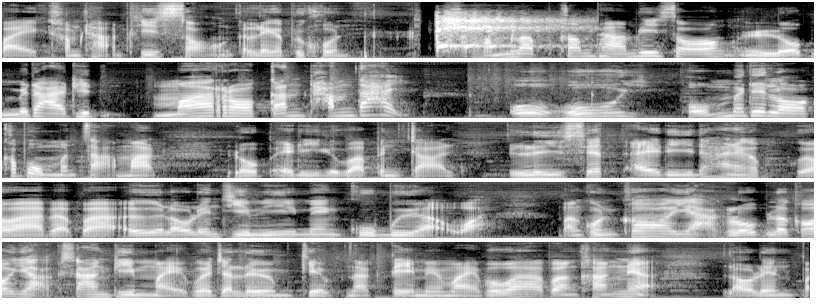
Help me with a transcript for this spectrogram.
ไปคำถามที่ 2 กันเลยครับทุกคนสำหรับคำถามที่ 2 ลบไม่ได้ทิศมารอกันทำได้ โอ้โหผมไม่ได้รอครับผมมันสามารถลบ ID หรือว่าเป็นการรีเซ็ต ID ได้นะครับเผื่อว่าแบบว่าเออเราเล่นทีมนี้แม่งกูเบื่อว่ะบางคนก็อยากลบแล้วก็อยากสร้างทีมใหม่เพื่อจะเริ่มเก็บนักเตะใหม่ๆ เพราะว่าบางครั้งเนี่ยเราเล่นไป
